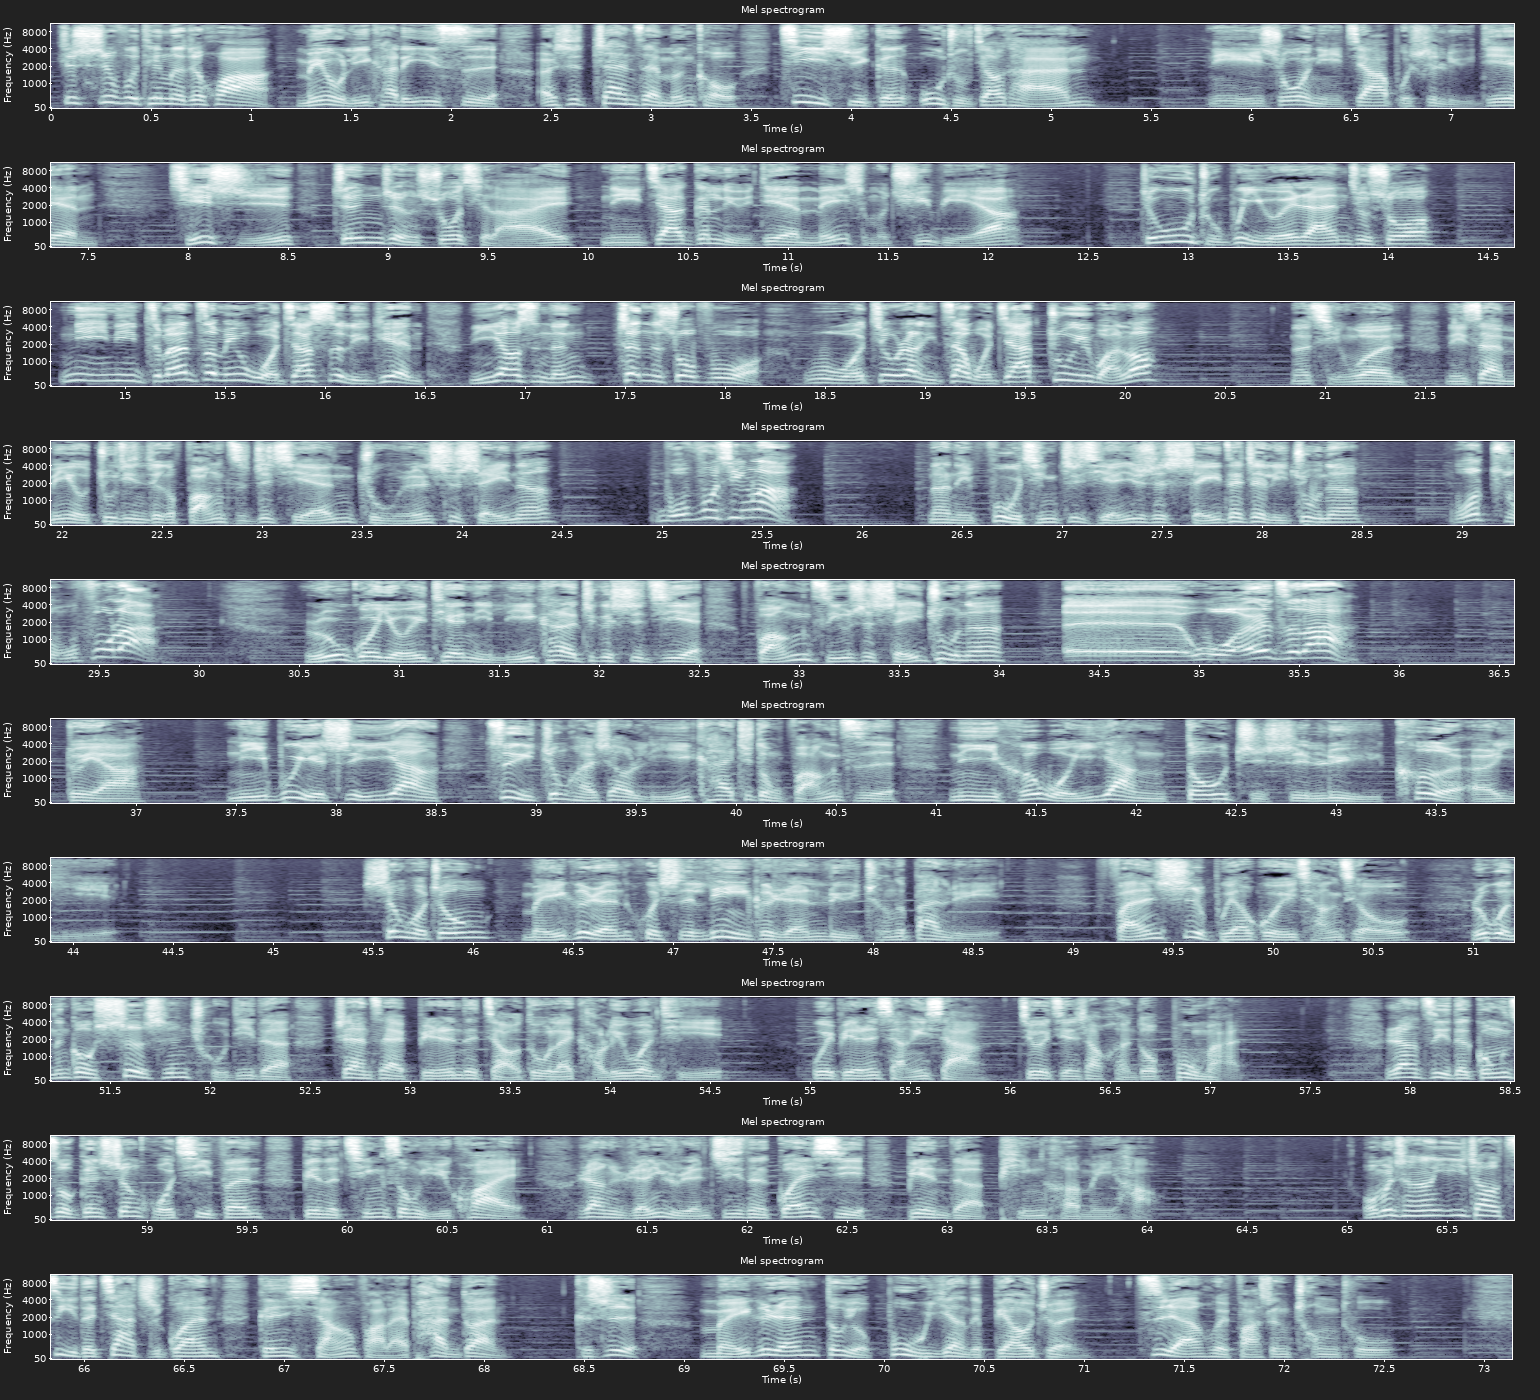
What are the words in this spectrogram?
这师傅听了这话，没有离开的意思，而是站在门口继续跟屋主交谈。你说你家不是旅店。其实，真正说起来，你家跟旅店没什么区别啊。这屋主不以为然，就说：“你你怎么样证明我家是旅店？你要是能真的说服我，我就让你在我家住一晚喽。”那请问你在没有住进这个房子之前，主人是谁呢？我父亲啦。那你父亲之前又是谁在这里住呢？我祖父啦。如果有一天你离开了这个世界，房子又是谁住呢？呃，我儿子啦。对呀。你不也是一样？最终还是要离开这栋房子。你和我一样，都只是旅客而已。生活中，每一个人会是另一个人旅程的伴侣。凡事不要过于强求。如果能够设身处地的站在别人的角度来考虑问题，为别人想一想，就会减少很多不满，让自己的工作跟生活气氛变得轻松愉快，让人与人之间的关系变得平和美好。我们常常依照自己的价值观跟想法来判断，可是每一个人都有不一样的标准，自然会发生冲突。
